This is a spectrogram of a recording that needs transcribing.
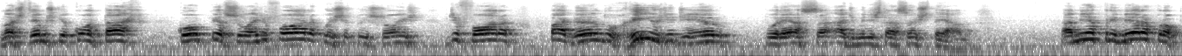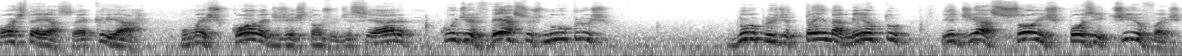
Nós temos que contar com pessoas de fora, com instituições de fora, pagando rios de dinheiro por essa administração externa. A minha primeira proposta é essa: é criar uma escola de gestão judiciária com diversos núcleos, núcleos de treinamento e de ações positivas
